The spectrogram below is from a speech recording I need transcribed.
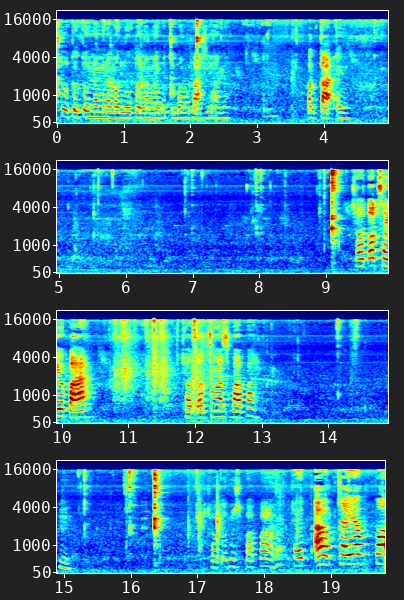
Tututunan mo na magluto ng iba't ibang klase ano, pagkain. Shout out sa'yo pa. Shout out nga sa papa. Hmm. Shout out mo sa papa. Shout out sa'yo po,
